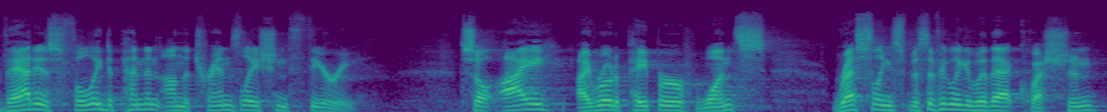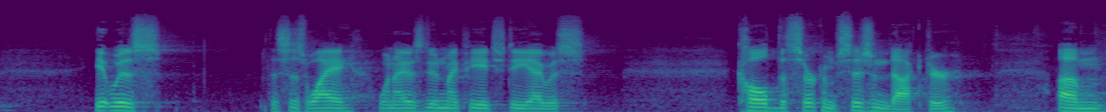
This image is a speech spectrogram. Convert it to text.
That is fully dependent on the translation theory. So I, I wrote a paper once wrestling specifically with that question. It was, this is why when I was doing my PhD, I was called the circumcision doctor. Um,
